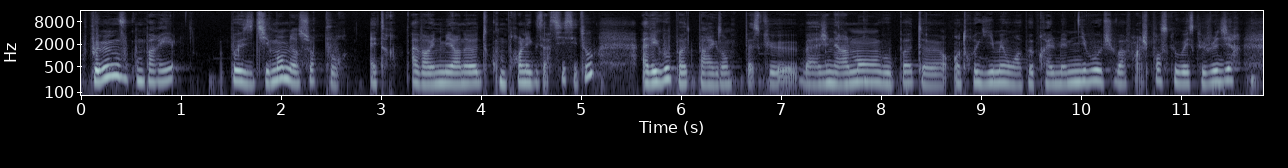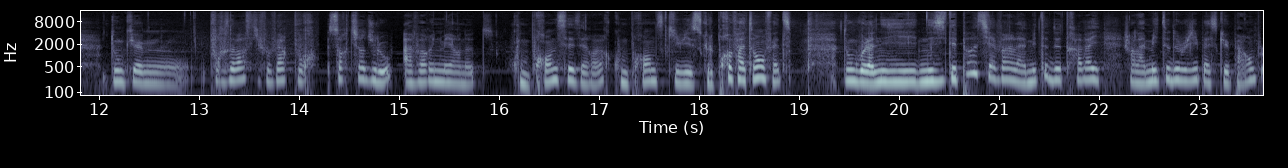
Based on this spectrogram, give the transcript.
Vous pouvez même vous comparer positivement, bien sûr, pour être avoir une meilleure note, comprendre l'exercice et tout, avec vos potes par exemple, parce que bah, généralement vos potes euh, entre guillemets ont à peu près le même niveau, tu vois. Enfin, je pense que vous voyez ce que je veux dire. Donc, euh, pour savoir ce qu'il faut faire pour sortir du lot, avoir une meilleure note, comprendre ses erreurs, comprendre ce, que le prof attend en fait. Donc voilà, n'hésitez pas aussi à voir la méthode de travail, genre la méthodologie, parce que par exemple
